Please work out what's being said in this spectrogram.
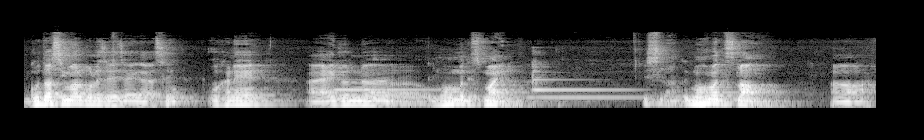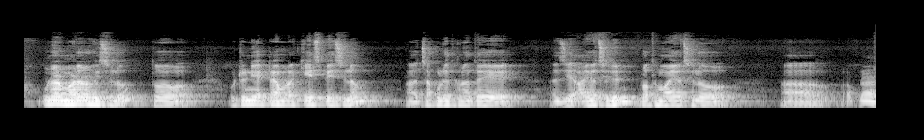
গোদাসিমাল বলে যে জায়গা আছে ওখানে একজন মোহাম্মদ ইসমাইল। ইসলাম। মোহাম্মদ ইসলাম ওনার মার্ডার হয়েছিল। তো ওটা নিয়ে একটা আমরা কেস পেয়েছিলাম। চাকুলিয়া থানাতে যে আয়ো ছিলেন প্রথম আয়ো ছিল আপনার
